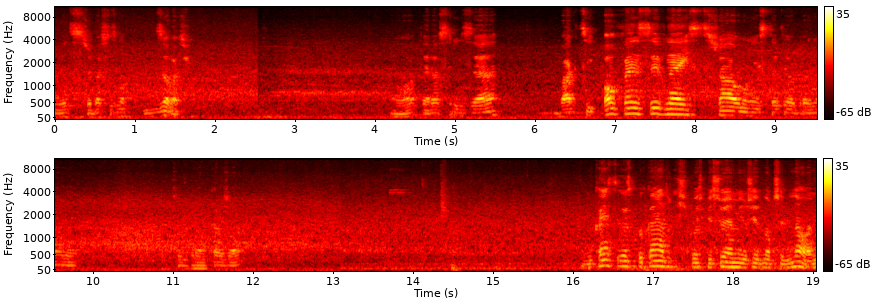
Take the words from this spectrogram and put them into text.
No więc trzeba się zmobilizować. O, teraz Rize w akcji ofensywnej strzał, no niestety obroniony przez bramkarza. Na koniec tego spotkania trochę się pośpieszyłem i już jedno przewinąłem.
